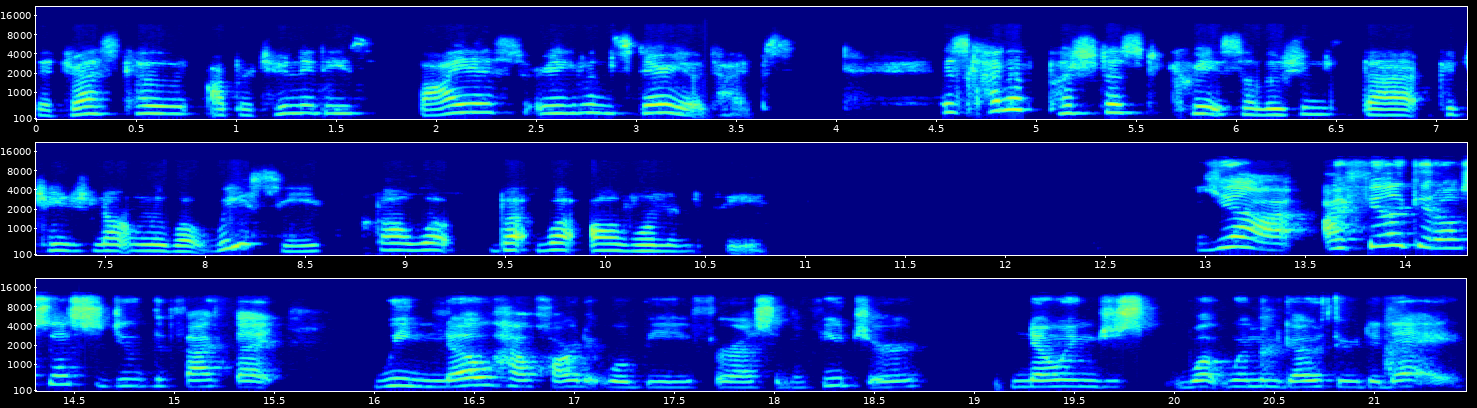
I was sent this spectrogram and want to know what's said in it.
the dress code, opportunities, bias, or even stereotypes. This kind of pushed us to create solutions that could change not only what we see, but what but what all women see. Yeah, I feel like it also has to do with the fact that we know how hard it will be for us in the future, knowing just what women go through today.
